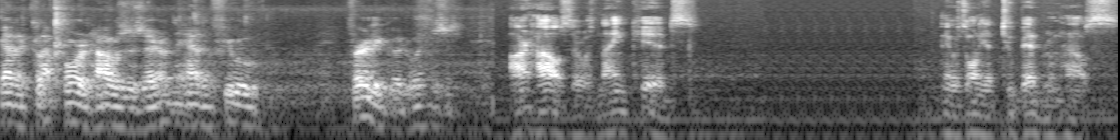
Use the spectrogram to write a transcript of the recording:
kind of clapboard houses there and they had a few fairly good ones. Our house, there was nine kids. And it was only a two-bedroom house.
